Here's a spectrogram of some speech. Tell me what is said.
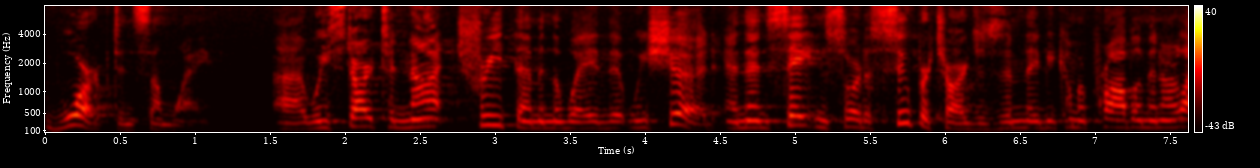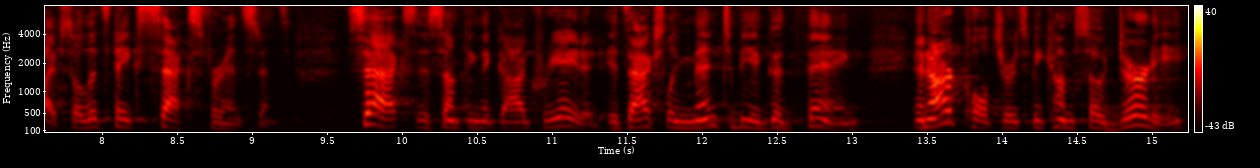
warped in some way uh, we start to not treat them in the way that we should. And then Satan sort of supercharges them. They become a problem in our life. So let's take sex, for instance. Sex is something that God created. It's actually meant to be a good thing. In our culture, it's become so dirty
